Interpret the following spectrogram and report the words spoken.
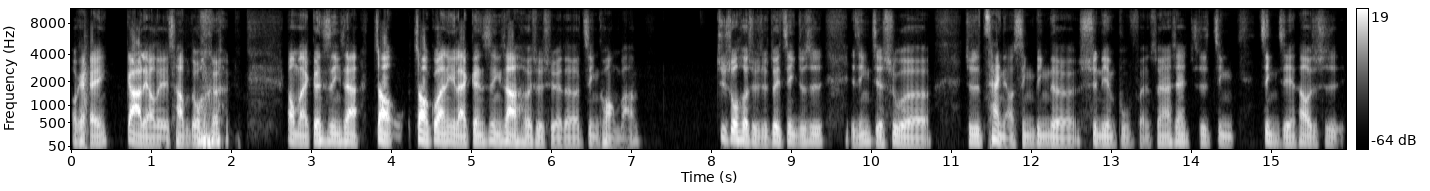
OK，尬聊的也差不多了，让我们来更新一下，照照惯例来更新一下何雪雪的近况吧。据说何雪雪最近就是已经结束了，就是菜鸟新兵的训练部分，所以他现在是进进阶到就是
